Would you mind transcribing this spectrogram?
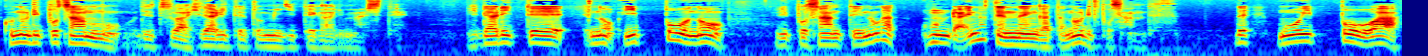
このリポ酸も実は左手と右手がありまして、左手の一方のリポ酸っていうのが本来の天然型のリポ酸です。で、もう一方は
